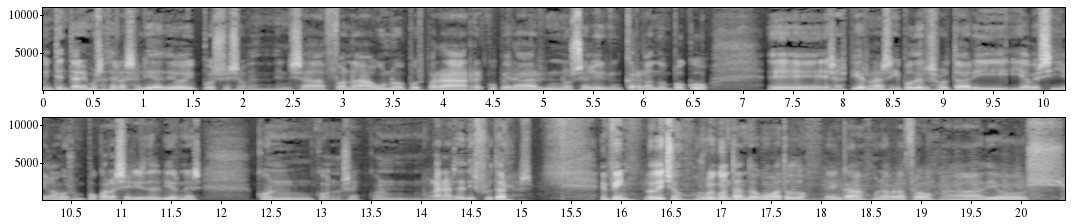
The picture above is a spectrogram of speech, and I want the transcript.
intentaremos hacer la salida de hoy, pues eso, en, esa zona 1, pues para recuperar, no seguir cargando un poco eh, esas piernas y poder soltar y, y, a ver si llegamos un poco a las series del viernes con, con, no sé, con ganas de disfrutarlas. En fin, lo dicho, os voy contando cómo va todo. Venga, un abrazo, adiós.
